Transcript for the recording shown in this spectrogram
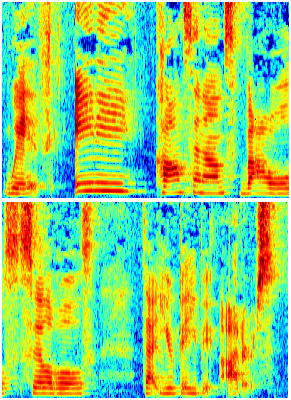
with any consonants, vowels, syllables that your baby utters.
